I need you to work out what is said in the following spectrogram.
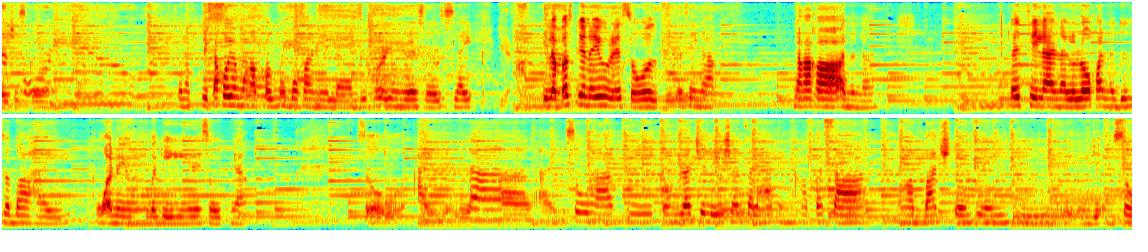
beshes ko yan. So, nakikita ko yung mga pagmumukha nila before yung results. Like, ilabas nyo na yung results. Kasi nga, nakaka, ano na, kahit sila naloloka na dun sa bahay kung ano yung magiging result nga. So, ayun lang. I'm so happy. Congratulations sa lahat ng nakapasa. Mga batch 2019. OMG, I'm so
